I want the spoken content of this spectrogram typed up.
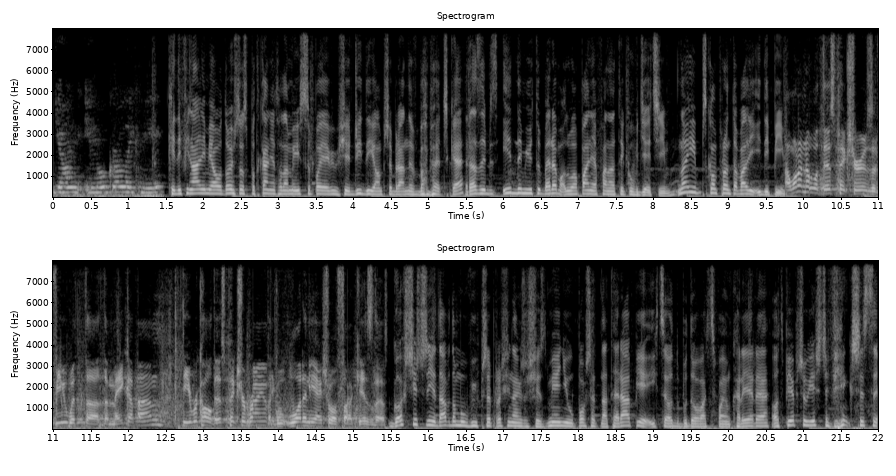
young emo girl like me. Kiedy finalnie miało dojść do spotkania, to na miejscu pojawił się Gideon przebrany w babeczkę, razem z innym youtuberem od łapania fanatyków dzieci. No i skonfrontowali EDP. I want to know what this picture is of you with the, the makeup on. Do you recall this picture, Brian? Like, what in the actual fuck is this? Gość jeszcze niedawno mówił w przeprosinach, że się zmienił, poszedł na terapię i chce odbudować swoją karierę. Odpieprzył jeszcze większy syf.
